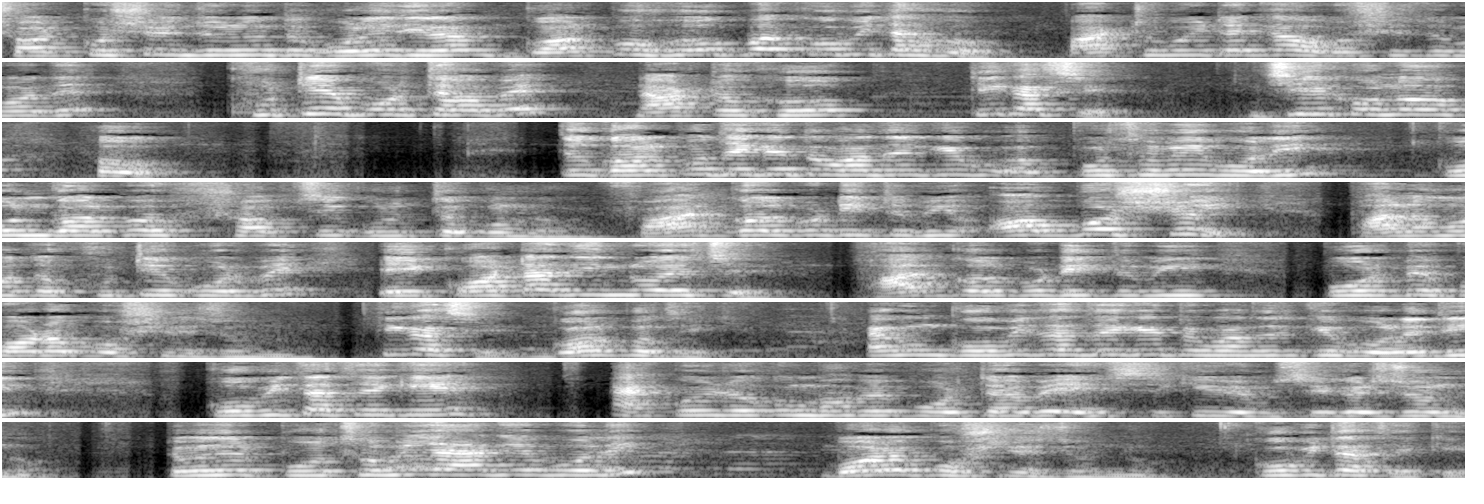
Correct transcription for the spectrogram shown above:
শর্ট কোশ্চেনের জন্য তো বলে দিলাম, গল্প হোক বা কবিতা হোক, পাঠ্য বইটাকে অবশ্যই তোমাদের খুঁটিয়ে পড়তে হবে, নাটক হোক, ঠিক আছে? যে কোনো হোক। তো গল্প থেকে তোমাদেরকে প্রথমেই বলি কোন গল্প সবচেয়ে গুরুত্বপূর্ণ? ভাত গল্পটি তুমি অবশ্যই ভালো মতো খুঁটিয়ে পড়বে। এই কটা দিন রয়েছে, ভাত গল্পটি তুমি পড়বে বড় প্রশ্নের জন্য। ঠিক আছে? গল্প থেকে। এখন কবিতা থেকে তোমাদেরকে বলে দিই। কবিতা থেকে একই রকম ভাবে পড়তে হবে এসিকিউ এমসিকিউ এর জন্য। তোমাদের প্রথমেই আগে বলি বড় প্রশ্নের জন্য, কবিতা থেকে।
